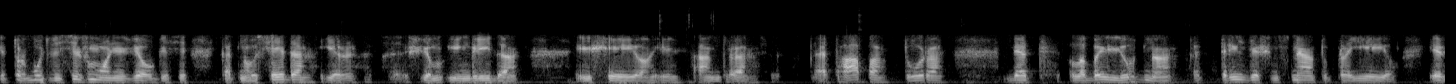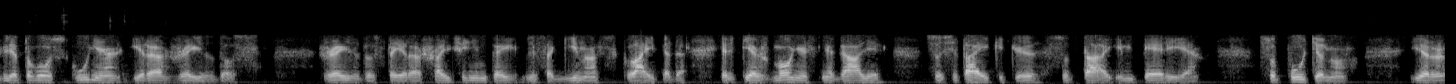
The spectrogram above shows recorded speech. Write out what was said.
ir turbūt visi žmonės džiaugiasi, kad Nausėda ir Ingrida išėjo į antrą etapą, turą, bet labai liūdna, kad 30 metų praėjo ir Lietuvos kūne yra žaizdos. Žaizdos tai yra šalčininkai, visaginas, klaipėda ir tie žmonės negali susitaikyti su ta imperija, su Putinu ir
